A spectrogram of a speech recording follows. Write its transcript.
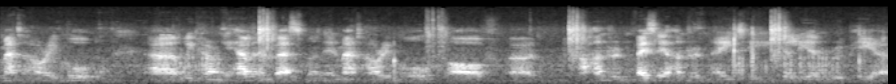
Matahari Mall, uh, we currently have an investment in Matahari Mall of uh, 100, basically 180 billion rupiah.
